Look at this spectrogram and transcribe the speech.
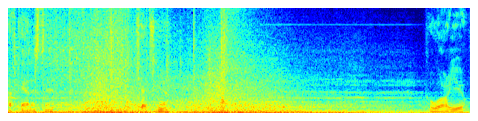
Afghanistan? Chechnya? Who are you?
